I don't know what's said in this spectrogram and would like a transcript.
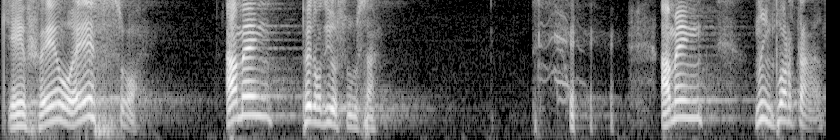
Qué feo eso. Amén. Pero Dios usa. Amén. No importa.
